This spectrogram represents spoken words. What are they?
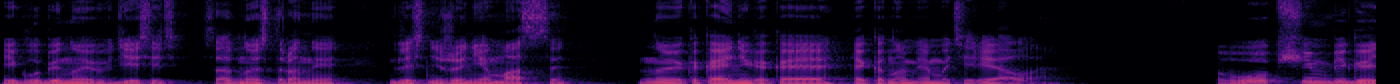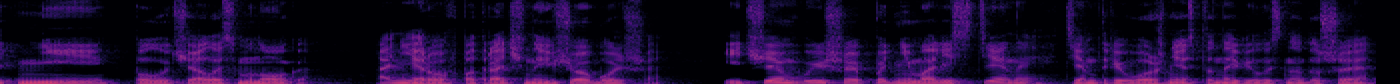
и глубиной в 10 с одной стороны для снижения массы, ну и какая-никакая экономия материала. В общем, беготни получалось много, а нервов потрачено еще больше – и чем выше поднимались стены, тем тревожнее становилось на душе.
